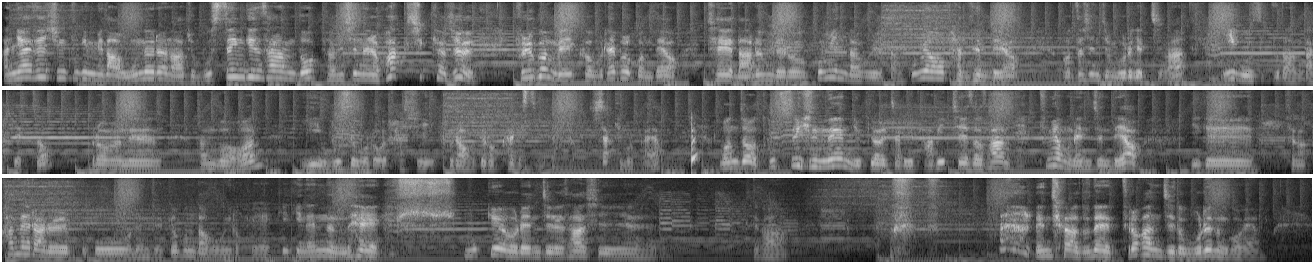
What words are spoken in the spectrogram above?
안녕하세요 신쿡입니다. 오늘은 아주 못생긴 사람도 변신을 확 시켜줄 붉은 메이크업을 해볼 건데요. 제 나름대로 꾸민다고 일단 꾸며봤는데요. 어떠신지 모르겠지만 이 모습보다는 낫겠죠? 그러면은 한번 이 모습으로 다시 돌아오도록 하겠습니다. 그럼 시작해볼까요? 먼저 도수 있는 6개월짜리 다비치에서 산 투명 렌즈인데요 이게 제가 카메라를 보고 렌즈를 껴본다고 이렇게 끼긴 했는데 못 껴요 렌즈를 사실 제가 렌즈가 눈에 들어간지도 모르는 거예요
